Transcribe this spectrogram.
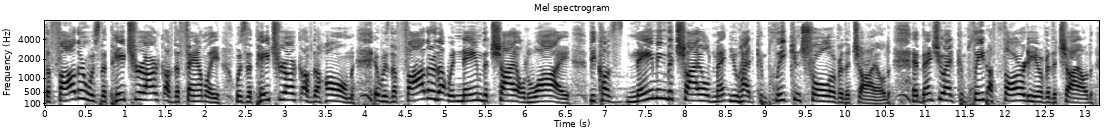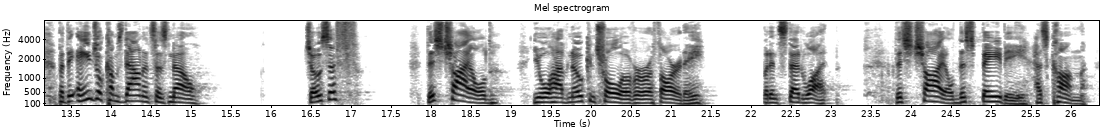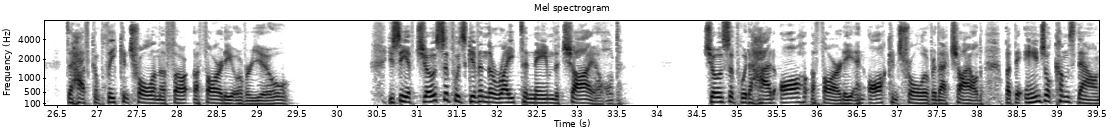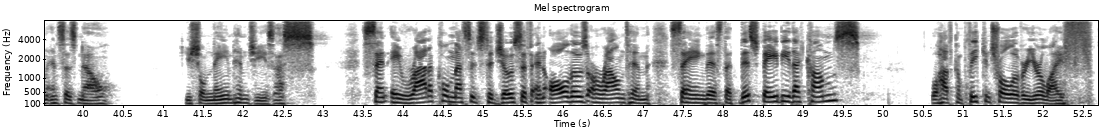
The father was the patriarch of the family, was the patriarch of the home. It was the father that would name the child. Why? Because naming the child meant you had complete control over the child. It meant you had complete authority over the child. But the angel comes down and says, no. Joseph, this child you will have no control over or authority. But instead, what? This child, this baby, has come to have complete control and authority over you. You see, if Joseph was given the right to name the child, Joseph would have had all authority and all control over that child. But the angel comes down and says, No, you shall name him Jesus. Sent a radical message to Joseph and all those around him saying this that this baby that comes, will have complete control over your life.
